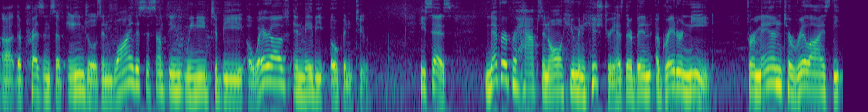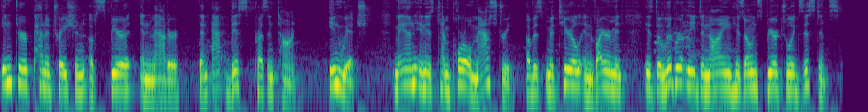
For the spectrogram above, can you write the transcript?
uh, the presence of angels and why this is something we need to be aware of and maybe open to. He says, Never perhaps in all human history has there been a greater need for man to realize the interpenetration of spirit and matter than at this present time, in which man, in his temporal mastery of his material environment, is deliberately denying his own spiritual existence.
